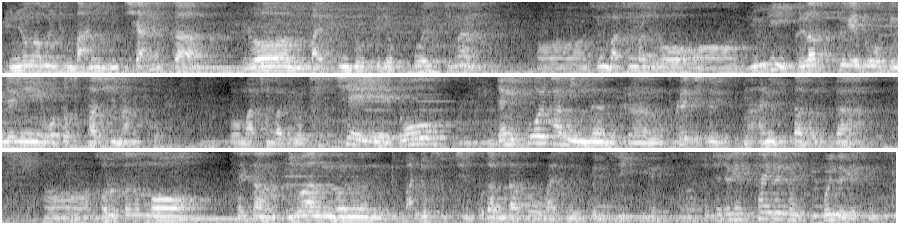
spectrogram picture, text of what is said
균형감을 좀 많이 잃지 않을까 물론 말씀도 드렸고 했지만 어, 지금 마찬가지로 어, 유리 글라스 쪽에도 굉장히 워터 스팟이 많고 또 마찬가지로 차체에도 굉장히 수월감이 있는 그런 스크래치들이 많이 있다 보니까 어, 저로서는 뭐 사실상 이러한 거는 만족스럽지 못한다고 말씀을 드릴 수 있고요. 어, 전체적인 스타일을 좀 보여드리겠습니다.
